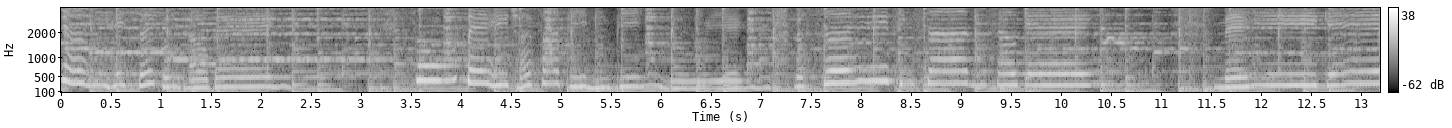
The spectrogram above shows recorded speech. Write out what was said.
鸯戏水共投并，风飞 采花片片无形，绿水青山秀景，美景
